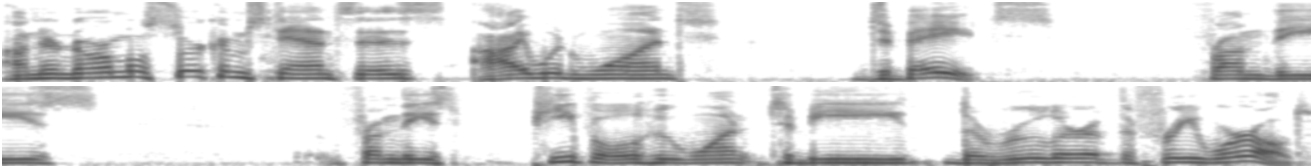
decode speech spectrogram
Under normal circumstances, I would want debates from these from these people who want to be the ruler of the free world.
